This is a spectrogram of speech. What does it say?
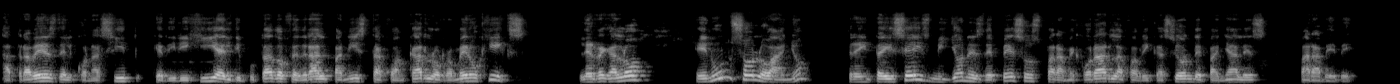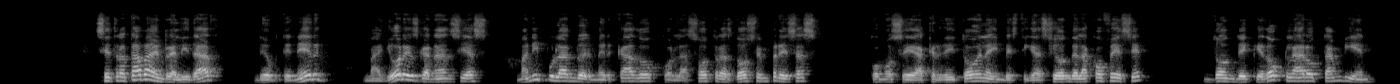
a través del CONACIT que dirigía el diputado federal panista Juan Carlos Romero Hicks, le regaló en un solo año 36 millones de pesos para mejorar la fabricación de pañales para bebé. Se trataba en realidad de obtener mayores ganancias manipulando el mercado con las otras dos empresas, como se acreditó en la investigación de la COFESE, donde quedó claro también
